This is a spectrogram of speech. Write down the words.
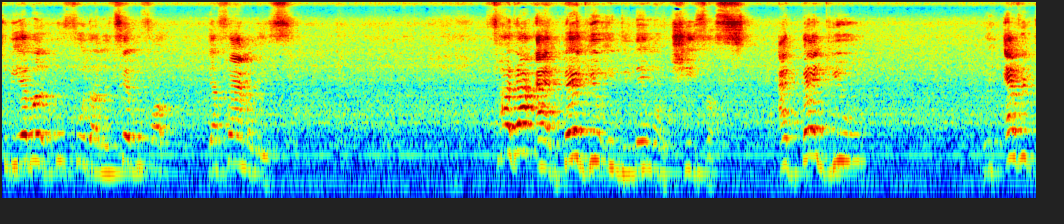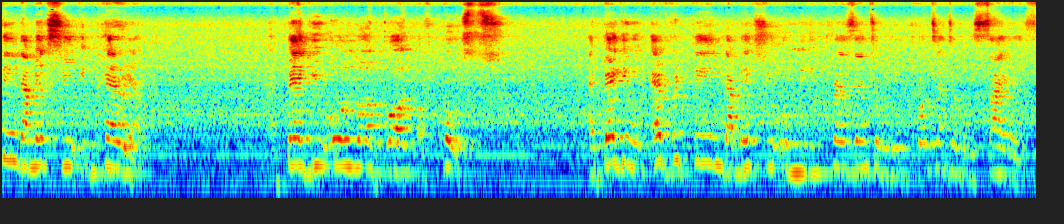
to be able to put food on the table for their families. Father, I beg you in the name of Jesus. I beg you with everything that makes you imperial. Beg you, O Lord God of hosts. I beg you with everything that makes you omnipresent, omnipotent, omniscience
